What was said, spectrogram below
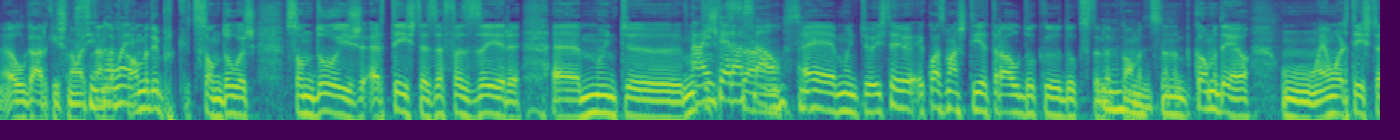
alegar que isto não é stand-up é. comedy, porque são, duas, são dois artistas a fazer eh, muito. muita Há interação, expressão. sim. É muito. Isto é, é quase mais teatral do que, do que Uhum. stand-up comedy. Stand-up comedy é um, é um artista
